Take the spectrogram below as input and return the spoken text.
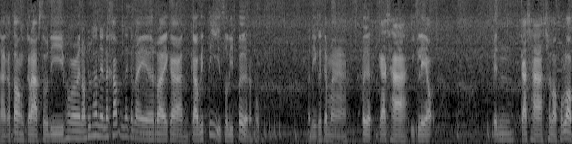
อ่าก็ต้องกราบสวัสดีพ่อแม่น้องทุกท่านเลยนะครับในในรายการ Gravity Sleeper นะผมวันนี้ก็จะมาเปิดกาชาอีกแล้ว เป็นกาชาฉลองครบรอบ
